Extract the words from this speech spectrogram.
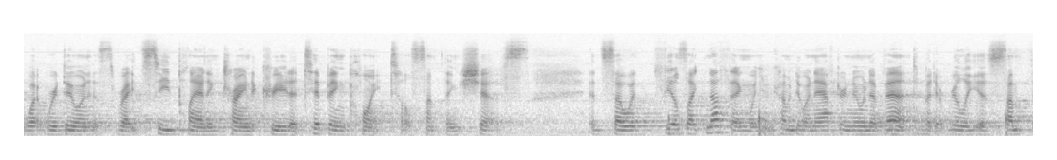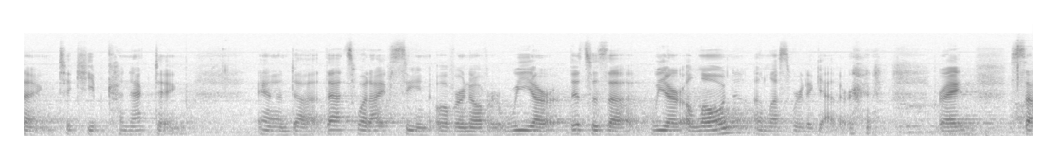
what we're doing is, right, seed planting, trying to create a tipping point till something shifts. And so it feels like nothing when you come to an afternoon event, but it really is something to keep connecting. And uh, that's what I've seen over and over. We are, this is a, we are alone unless we're together, right? So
